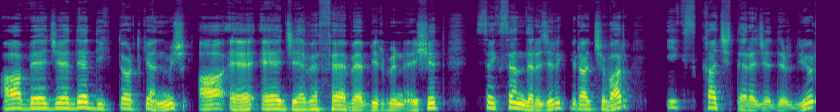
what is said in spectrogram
ABCD dikdörtgenmiş. AE, EC ve FB birbirine eşit. 80 derecelik bir açı var. X kaç derecedir diyor.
